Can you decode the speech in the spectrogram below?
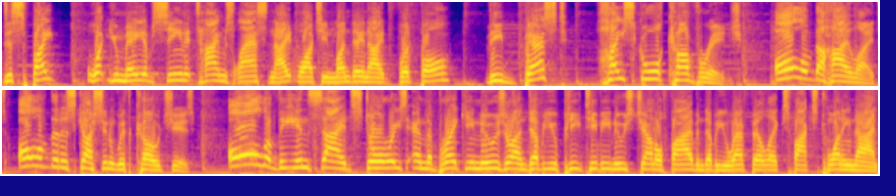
despite what you may have seen at times last night watching Monday Night Football, the best high school coverage, all of the highlights, all of the discussion with coaches, all of the inside stories and the breaking news are on WPTV News Channel 5 and WFLX Fox 29.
